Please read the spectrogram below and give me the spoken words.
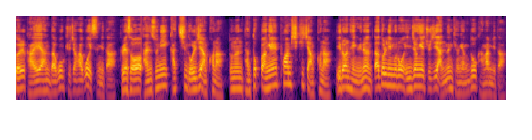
을 가해야 한다고 규정하고 있습니다. 그래서 단순히 같이 놀지 않거나 또는 단톡방에 포함시키지 않거나 이런 행위는 따돌림으로 인정해주지 않는 경향도 강합니다.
